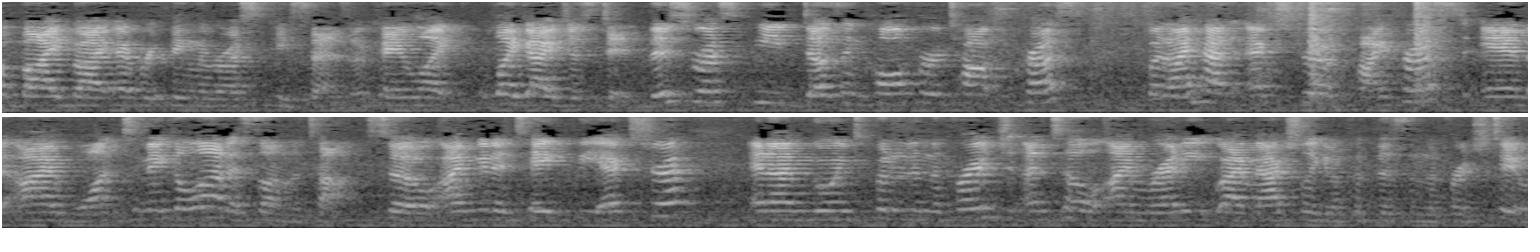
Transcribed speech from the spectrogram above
abide by everything the recipe says okay like like i just did this recipe doesn't call for a top crust but i had extra pie crust and i want to make a lattice on the top so i'm to take the extra and i'm going to put it in the fridge until i'm ready i'm actually going to put this in the fridge too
